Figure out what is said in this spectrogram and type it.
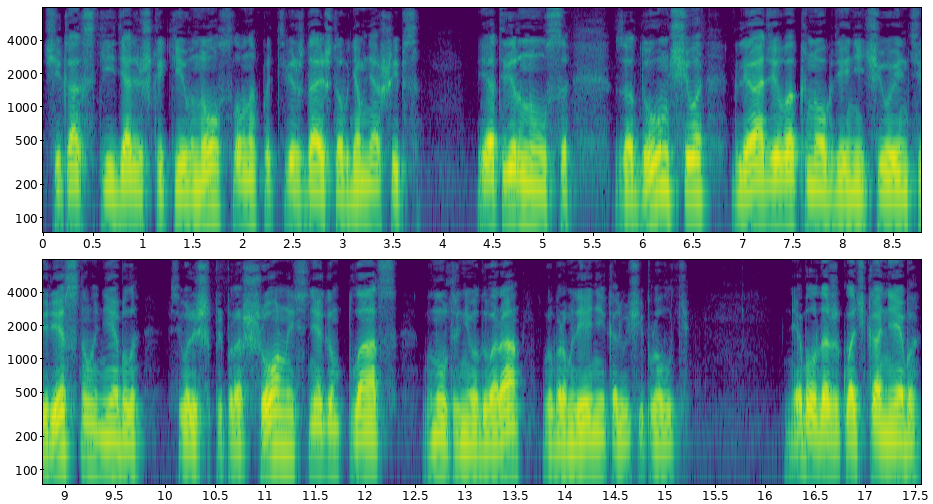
чикагский дядюшка кивнул, словно подтверждая, что в нем не ошибся, и отвернулся, задумчиво, глядя в окно, где ничего интересного не было, всего лишь припорошенный снегом плац внутреннего двора в обрамлении колючей проволоки. Не было даже клочка неба,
